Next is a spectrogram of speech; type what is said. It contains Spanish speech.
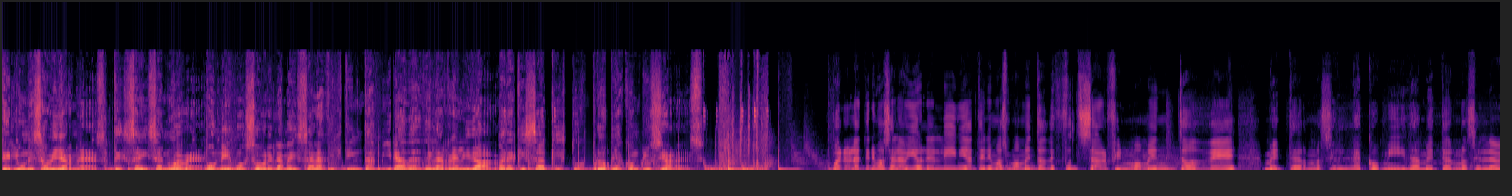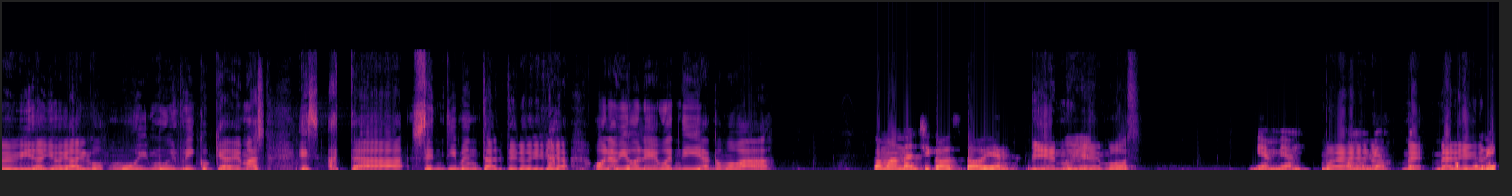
De lunes a viernes, de 6 a 9, ponemos sobre la mesa las distintas miradas de la realidad para que saques tus propias conclusiones. Bueno, la tenemos a la viola en línea, tenemos momentos de food surfing, momento de meternos en la comida, meternos en la bebida y hoy algo muy, muy rico que además es hasta sentimental, te lo diría. Hola Viole, buen día, ¿cómo va? ¿Cómo andan chicos? ¿Todo bien? Bien, muy, bien. ¿vos? Bien, bien. Bueno, Me, me alegro.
